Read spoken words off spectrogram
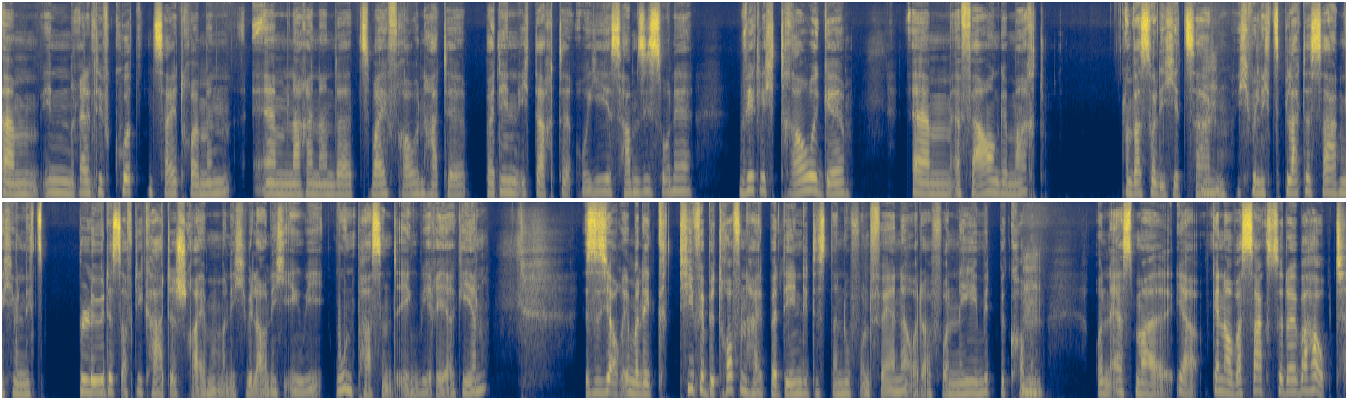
ähm, in relativ kurzen Zeiträumen ähm, nacheinander zwei Frauen hatte, bei denen ich dachte, oh je, jetzt haben sie so eine wirklich traurige ähm, Erfahrung gemacht. Und was soll ich jetzt sagen? Mhm. Ich will nichts Blattes sagen, ich will nichts Blödes auf die Karte schreiben und ich will auch nicht irgendwie unpassend irgendwie reagieren. Es ist ja auch immer eine tiefe Betroffenheit bei denen, die das dann nur von Ferne oder von Nähe mitbekommen. Mhm. Und erstmal, ja, genau, was sagst du da überhaupt?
